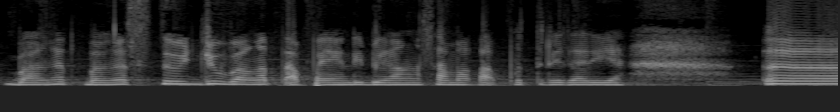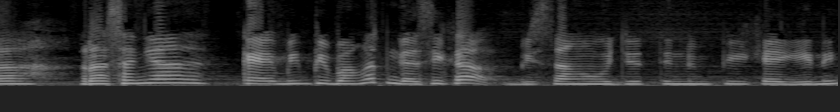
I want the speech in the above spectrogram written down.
banget banget setuju banget apa yang dibilang sama Kak Putri tadi ya. Uh, rasanya kayak mimpi banget nggak sih Kak bisa ngewujudin mimpi kayak gini?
